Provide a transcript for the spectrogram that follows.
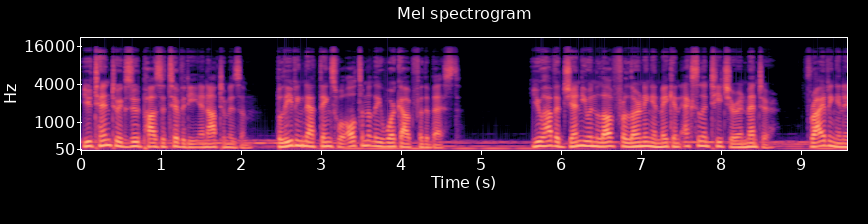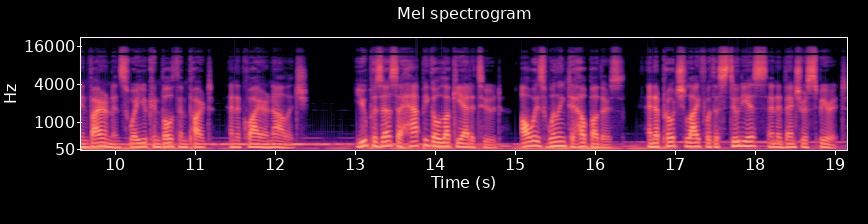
You tend to exude positivity and optimism, believing that things will ultimately work out for the best. You have a genuine love for learning and make an excellent teacher and mentor, thriving in environments where you can both impart and acquire knowledge. You possess a happy go lucky attitude, always willing to help others, and approach life with a studious and adventurous spirit.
